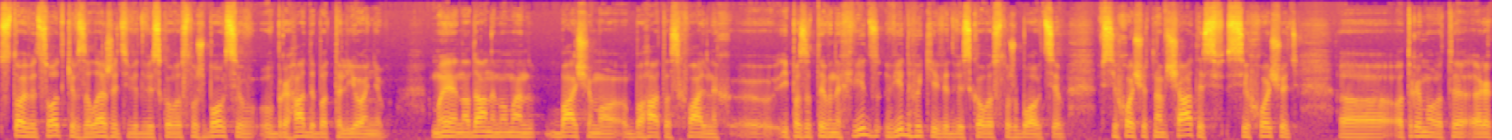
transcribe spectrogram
100% залежить від військовослужбовців в бригади батальйонів. Ми на даний момент бачимо багато схвальних е, і позитивних відгуків від військовослужбовців. Всі хочуть навчатись, всі хочуть е, отримувати е,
